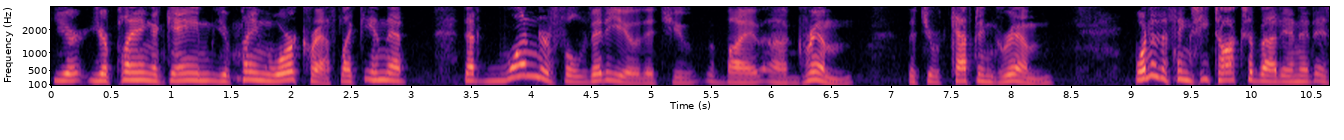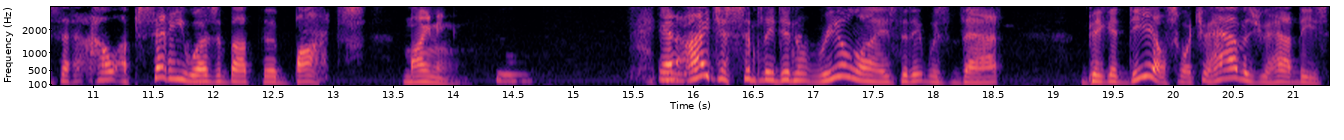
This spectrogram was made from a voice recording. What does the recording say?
you're you're playing a game. You're playing Warcraft, like in that that wonderful video that you by uh, Grimm, that you're Captain Grimm. One of the things he talks about in it is that how upset he was about the bots mining. Mm. And I just simply didn't realize that it was that big a deal. So what you have is you have these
